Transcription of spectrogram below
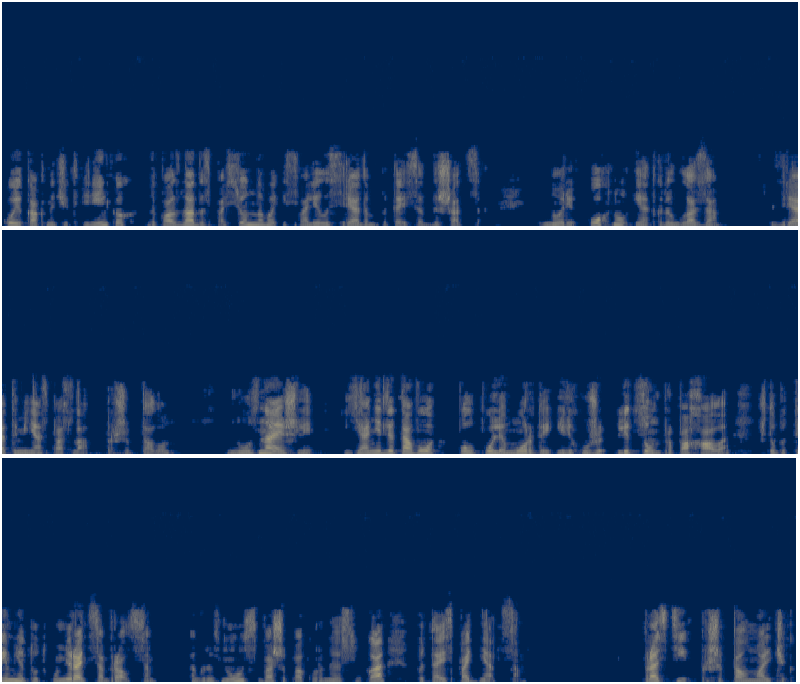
кое-как на четвереньках, доползла до спасенного и свалилась рядом, пытаясь отдышаться. Нори охнул и открыл глаза. «Зря ты меня спасла», – прошептал он. «Ну, знаешь ли, я не для того полполя мордой или, хуже, лицом пропахала, чтобы ты мне тут умирать собрался», – огрызнулась ваша покорная слуга, пытаясь подняться. «Прости», – прошептал мальчик,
